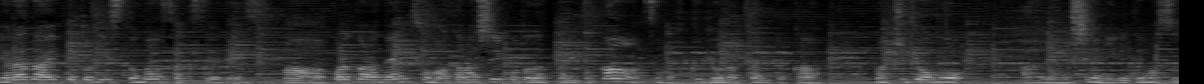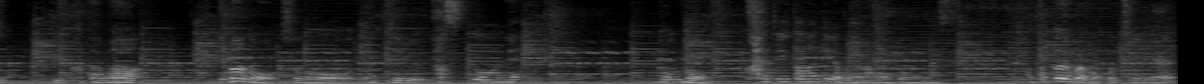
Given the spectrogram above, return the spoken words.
やらないことリストの作成です。まあ、これからね、その新しいことだったりとか、その副業だったりとか、まあ、企業も、あの、視野に入れてます。っていう方は、今の、その、やってるタスクをね、どんどん変えていかなければならないと思います。まあ、例えば、こっちにね、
